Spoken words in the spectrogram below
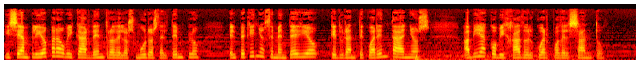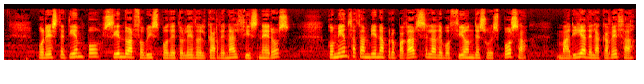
y se amplió para ubicar dentro de los muros del templo el pequeño cementerio que durante cuarenta años había cobijado el cuerpo del santo. Por este tiempo, siendo arzobispo de Toledo el cardenal Cisneros, comienza también a propagarse la devoción de su esposa, María de la Cabeza,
